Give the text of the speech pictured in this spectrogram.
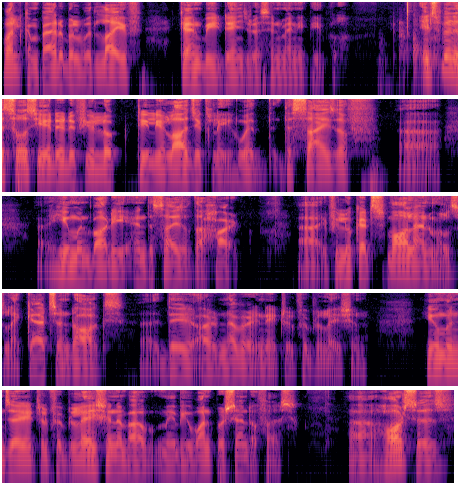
while compatible with life, can be dangerous in many people. It's been associated, if you look teleologically, with the size of uh, human body and the size of the heart. Uh, if you look at small animals like cats and dogs, uh, they are never in atrial fibrillation. Humans are atrial fibrillation about maybe 1% of us. Uh, horses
